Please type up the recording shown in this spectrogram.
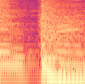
bigger than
